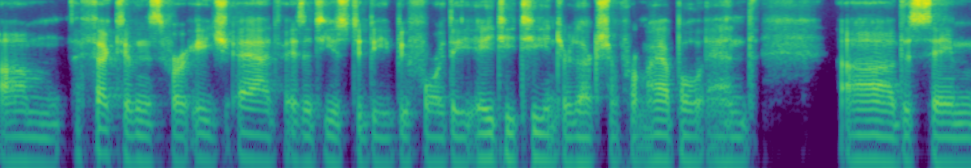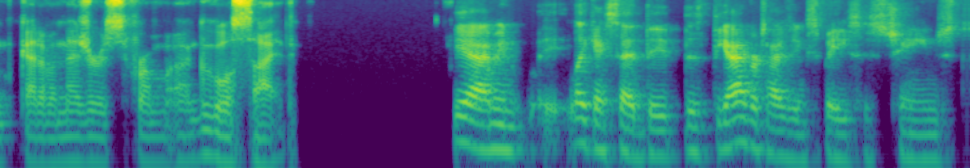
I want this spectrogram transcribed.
um, effectiveness for each ad as it used to be before the ATT introduction from Apple and uh, the same kind of measures from uh, Google's side. Yeah, I mean, like I said, the, the, the advertising space has changed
